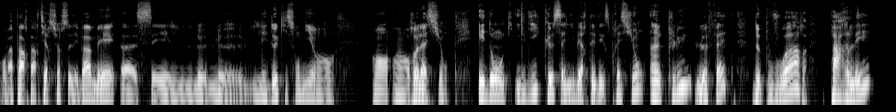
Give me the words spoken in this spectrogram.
On va pas repartir sur ce débat, mais euh, c'est le, les deux qui sont mis en, relation. Et donc, il dit que sa liberté d'expression inclut le fait de pouvoir parler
